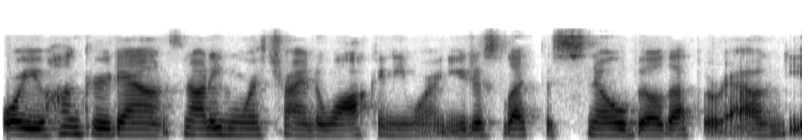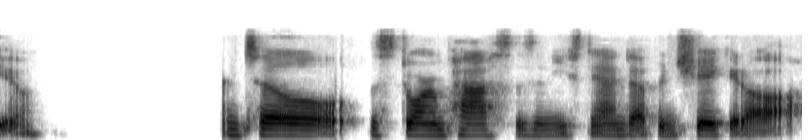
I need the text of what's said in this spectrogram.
or you hunker down. It's not even worth trying to walk anymore and you just let the snow build up around you until the storm passes and you stand up and shake it off.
